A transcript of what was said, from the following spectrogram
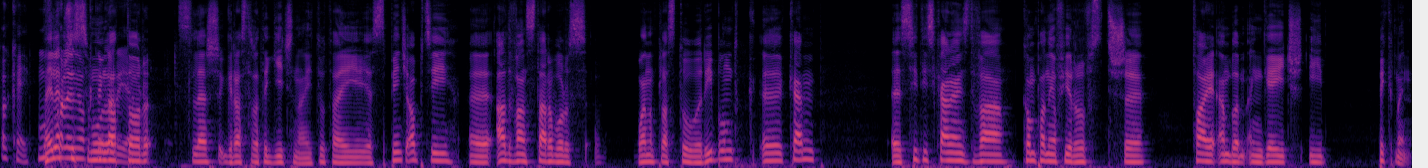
Okej, mów Najlepszy kolejną kategorię. symulator slash gra strategiczna i tutaj jest pięć opcji. E, Advanced Star Wars One plus Two Reboot e, Camp, e, City Skylines 2, Company of Heroes 3, Fire Emblem Engage i Pikmin.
